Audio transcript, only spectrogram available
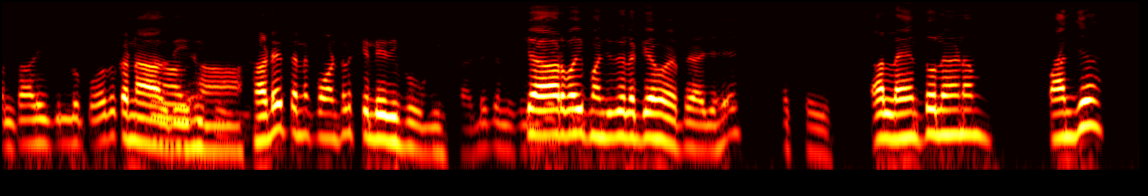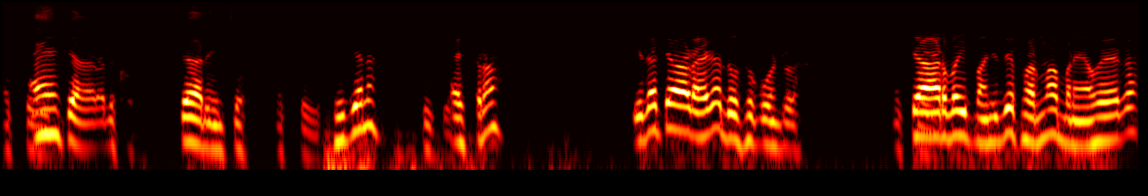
45 ਕਿਲੋ ਬਹੁਤ ਕਨਾਲ ਦੀ ਹਾਂ। 3.5 ਕੁਇੰਟਲ ਕਿੱਲੇ ਦੀ ਪਊਗੀ। 3.5 4 ਬਾਈ 5 ਤੇ ਲੱਗਿਆ ਹੋਇਆ ਪਿਆ ਜੇ ਇਹ ਅੱਛਾ ਜੀ। ਆ ਲਾਈਨ ਤੋਂ ਲੈਣ 5 ਅੱਛਾ ਐ 4 ਆ ਦੇਖੋ 4 ਇੰਚ। ਅੱਛਾ ਜੀ। ਠੀਕ ਹੈ ਨਾ? ਠੀਕ ਹੈ। ਇਸ ਤਰ੍ਹਾਂ। ਇਹਦਾ ਝਾੜ ਹੈਗਾ 200 ਕੁਇੰਟਲ। 4 ਬਾਈ 5 ਦੇ ਫਰਮਾ ਬਣਿਆ ਹੋਇਆ ਹੈਗਾ।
